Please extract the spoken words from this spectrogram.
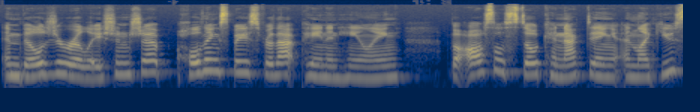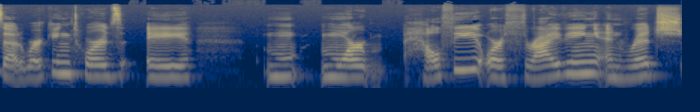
and build your relationship, holding space for that pain and healing, but also still connecting and, like you said, working towards a m- more healthy or thriving and rich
